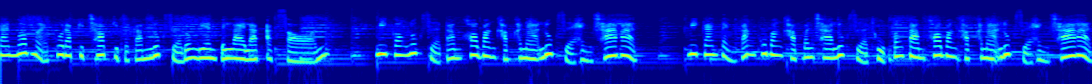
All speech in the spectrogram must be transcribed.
การมอบหมายผู้รับผิดชอบกิจกรรมลูกเสือโรงเรียนเป็นลายลักษณ์อักษร มีกองลูกเสือตามข้อบังคับคณะลูกเสือแห่งชาติ มีการแต่งตั้งผู้บังคับบัญชาลูกเสือถูกต้องตามข้อบังคับคณะลูกเสือแห่งชาติ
